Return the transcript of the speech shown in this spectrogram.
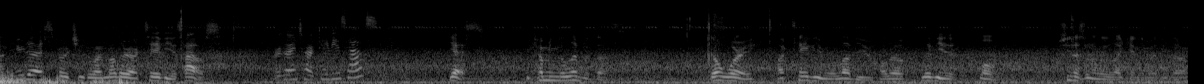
I'm here to escort you to my mother Octavia's house. We're going to Octavia's house? Yes, you're coming to live with us. Don't worry, Octavia will love you, although Livia won't. She doesn't really like anybody though.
